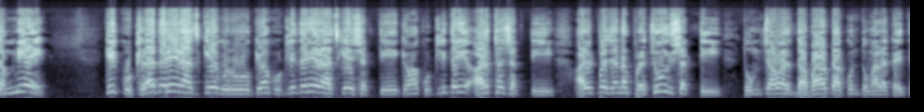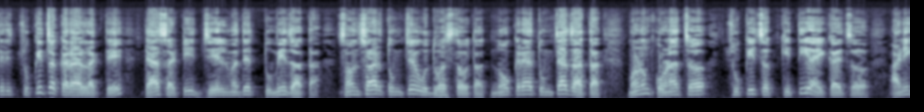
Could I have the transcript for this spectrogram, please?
तंबी आहे. की कुठला तरी राजकीय गुरु किंवा कुठली तरी राजकीय शक्ती किंवा कुठली तरी अर्थशक्ती अल्पजन प्रचूर शक्ती तुमच्यावर दबाव टाकून तुम्हाला काहीतरी चुकीचं करायला लागते त्यासाठी जेलमध्ये तुम्ही जाता. संसार तुमचे उद्ध्वस्त होतात नोकऱ्या तुमच्या जातात. म्हणून कोणाचं चुकीचं किती ऐकायचं आणि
